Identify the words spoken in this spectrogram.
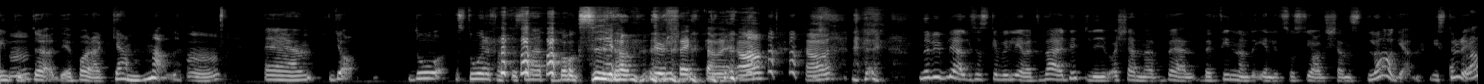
är inte Mm. död, jag är bara gammal. Mm. Eh, ja, då står det faktiskt så här på baksidan. Ursäkta mig. Ja. Ja. När vi blir äldre så ska vi leva ett värdigt liv och känna välbefinnande enligt socialtjänstlagen. Visste du det? Va?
